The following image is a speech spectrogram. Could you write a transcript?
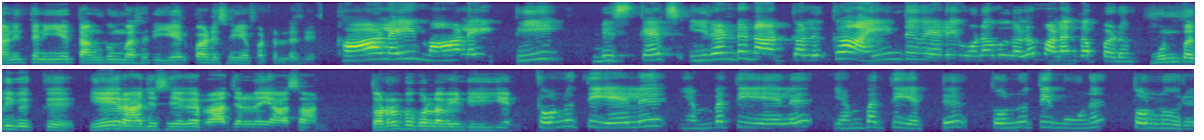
தனித்தனியே தங்கும் வசதி ஏற்பாடு செய்யப்பட்டுள்ளது. காலை மாலை டீ பிஸ்கெட்ஸ் இரண்டு நாட்களுக்கு ஐந்து வேளை உணவுகளும் வழங்கப்படும். முன்பதிவுக்கு ஏ. ராஜசேகர் ராஜநிலை ஆசான். தொடர்பு கொள்ள வேண்டிய எண்? தொண்ணூத்தி ஏழு எண்பத்தி ஏழு எண்பத்தி எட்டு தொண்ணூத்தி மூணு தொண்ணூறு.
